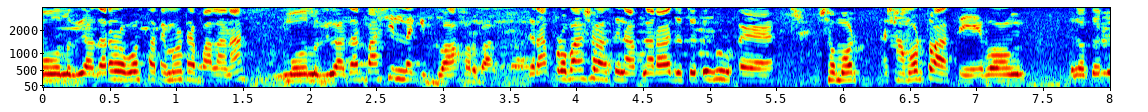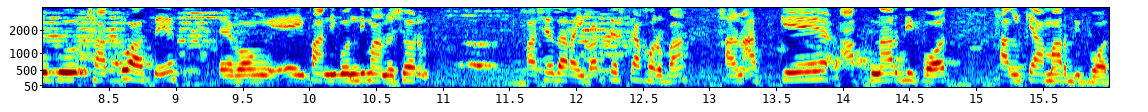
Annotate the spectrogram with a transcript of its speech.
মৌলভীবাজারের অবস্থা তেমন একটা পালা না মৌলভীবাজার বাসির লাগি দোয়া করবা। যারা প্রবাসী আছেন, আপনারা যতটুকু সামর্থ্য আছে এবং যতটুকু সাধ্য আছে এবং এই পানিবন্দী মানুষের পাশে দাঁড়াইবার চেষ্টা করবা, কারণ আজকে আপনার বিপদ, কালকে আমার বিপদ।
